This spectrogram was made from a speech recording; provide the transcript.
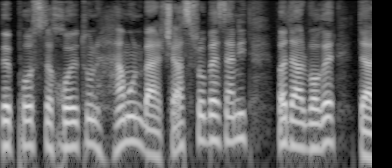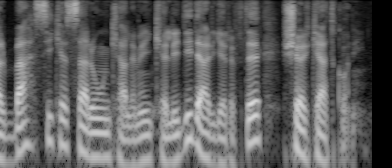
به پست خودتون همون برچسب رو بزنید و در واقع در بحثی که سر اون کلمه کلیدی در گرفته شرکت کنید.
